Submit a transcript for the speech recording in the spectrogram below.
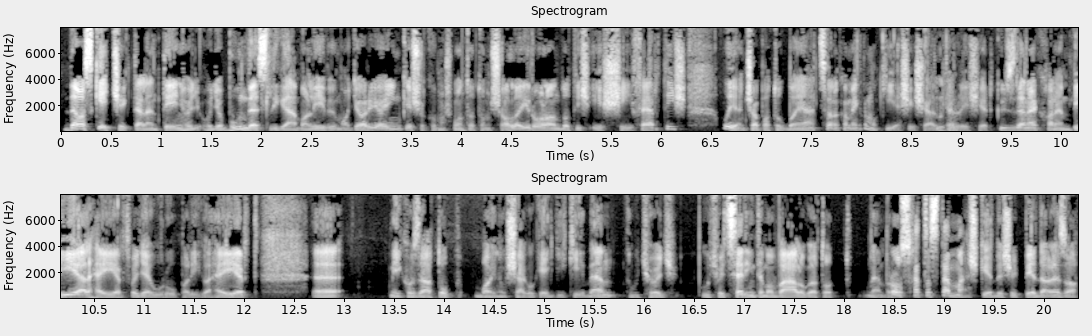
de az kétségtelen tény, hogy, hogy a Bundesligában lévő magyarjaink, és akkor most mondhatom Sallai Rolandot is, és Séfert is, olyan csapatokban játszanak, amelyek nem a kiesés elkerülésért küzdenek, hanem BL helyért, vagy Európa Liga helyért, méghozzá a top bajnokságok egyikében, úgyhogy úgyhogy szerintem a válogatott nem rossz. Hát aztán más kérdés, hogy például ez a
